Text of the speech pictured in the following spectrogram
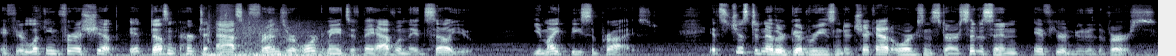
If you're looking for a ship, it doesn't hurt to ask friends or org mates if they have one they'd sell you. You might be surprised. It's just another good reason to check out Orgs and Star Citizen if you're new to the verse.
